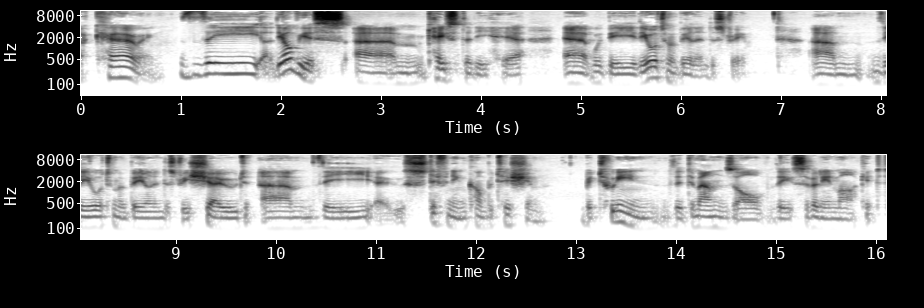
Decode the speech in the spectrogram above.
occurring. The the obvious um, case study here uh, would be the automobile industry. Um, the automobile industry showed um, the uh, stiffening competition between the demands of the civilian market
